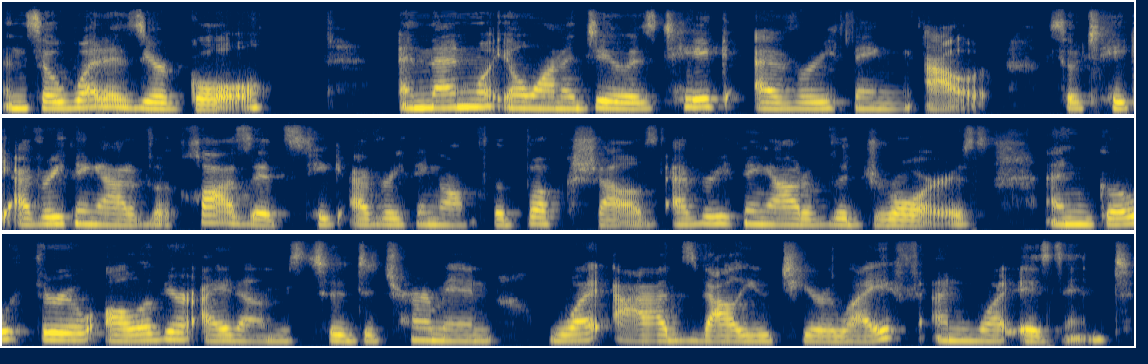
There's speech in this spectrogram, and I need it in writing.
And so, what is your goal? And then, what you'll want to do is take everything out. So take everything out of the closets, take everything off the bookshelves, everything out of the drawers, and go through all of your items to determine what adds value to your life and what isn't.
